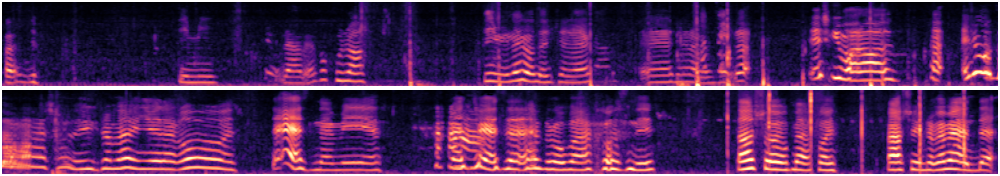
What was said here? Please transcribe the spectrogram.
Hagyja. Timi. Rám a kapura. Timi, nagyon szétselek. És kimarad. Hát, ott a másodikra menjél gól. De ez nem ér. Mert ezzel próbálkozni. Tapsoljuk meg, hogy másodikra bement, de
